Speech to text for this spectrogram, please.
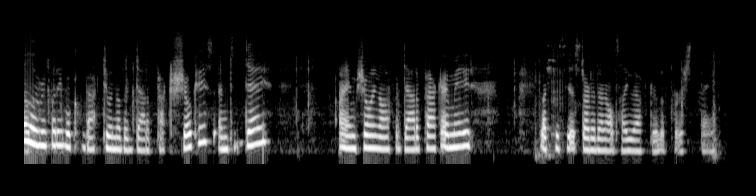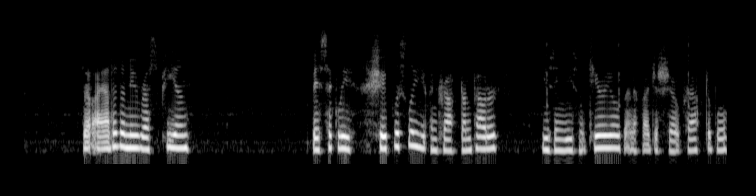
Hello everybody, welcome back to another data pack showcase and today I'm showing off a data pack I made. Let's just get started and I'll tell you after the first thing. So I added a new recipe in. Basically, shapelessly you can craft gunpowder using these materials and if I just show craftable,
